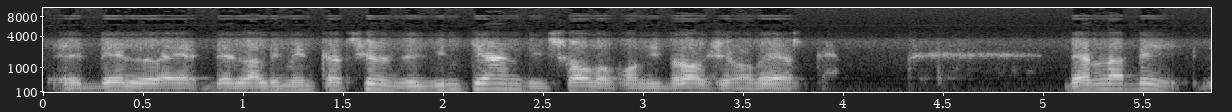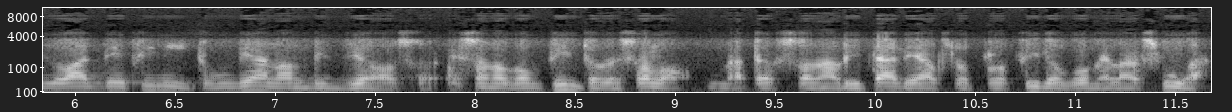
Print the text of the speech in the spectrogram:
eh, del, dell'alimentazione degli impianti solo con idrogeno verde. Bernabé lo ha definito un piano ambizioso e sono convinto che solo una personalità di alto profilo come la sua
